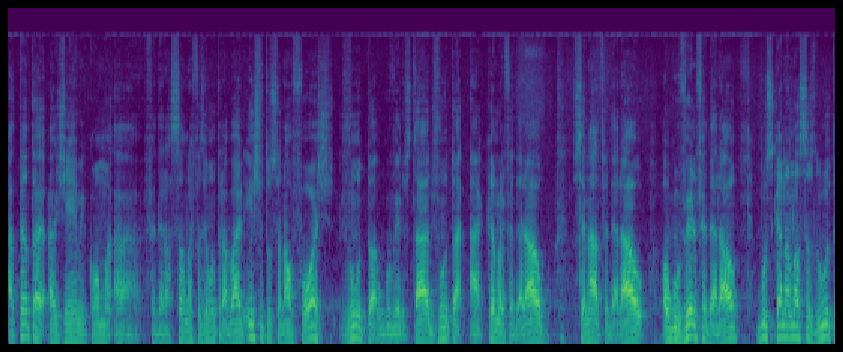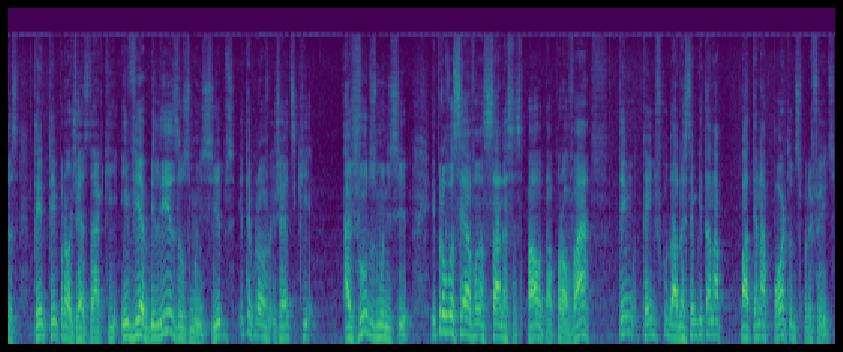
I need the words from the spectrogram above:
A, tanto a GM como a Federação, nós fazemos um trabalho institucional forte, junto ao governo do Estado, junto à- Câmara Federal, ao Senado Federal, ao governo federal, buscando as nossas lutas. Tem, tem projetos lá que inviabilizam os municípios e tem projetos que ajudam os municípios. E para você avançar nessas pautas, aprovar, tem, tem dificuldade. Nós temos que estar na, bater na porta dos prefeitos.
